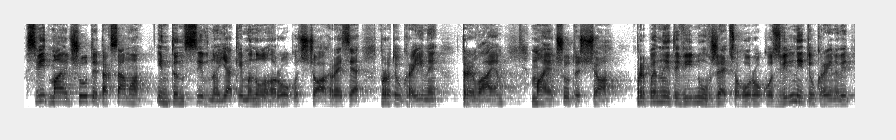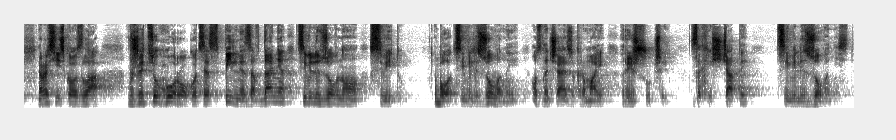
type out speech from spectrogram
Світ має чути так само інтенсивно, як і минулого року, що агресія проти України триває. Має чути, що припинити війну вже цього року, звільнити Україну від російського зла вже цього року це спільне завдання цивілізованого світу. Бо цивілізований означає, зокрема, й рішучий захищати цивілізованість.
